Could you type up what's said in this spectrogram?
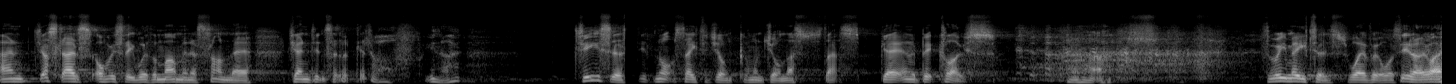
And just as obviously with a mum and a son there, Jen didn't say, look, get off, you know. Jesus did not say to John, Come on, John, that's, that's getting a bit close. Uh-huh. Three meters, whatever it was, you know,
